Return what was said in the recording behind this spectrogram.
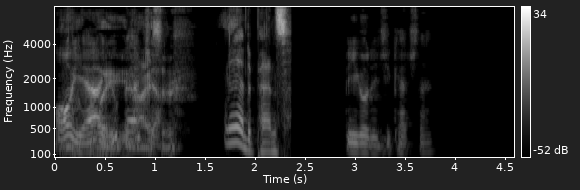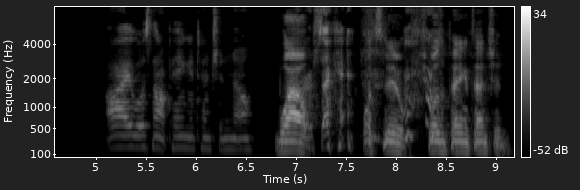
Oh yeah, Way you betcha. nicer. Eh, it depends. Beagle, did you catch that? I was not paying attention, no. Wow. For a second. What's new? She wasn't paying attention.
